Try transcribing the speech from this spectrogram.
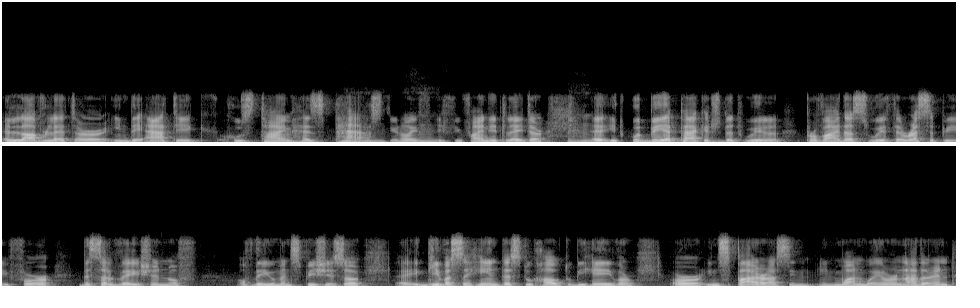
a love letter in the attic whose time has passed. Mm-hmm. You know, if, mm-hmm. if you find it later, mm-hmm. uh, it could be a package that will provide us with a recipe for the salvation of of the human species, or uh, give us a hint as to how to behave, or or inspire us in in one way or another. And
